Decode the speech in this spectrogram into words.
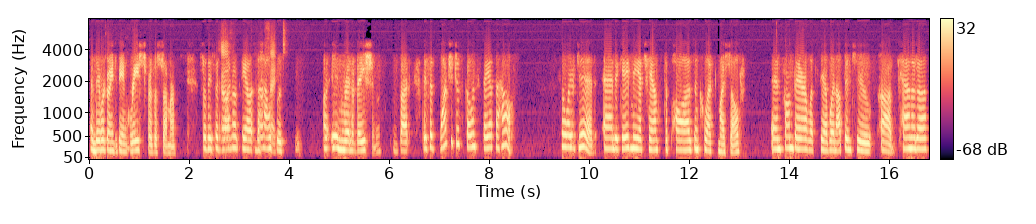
and they were going to be in Greece for the summer. So they said, why oh, don't, you know, the house was uh, in renovation, but they said, why don't you just go and stay at the house? So I did, and it gave me a chance to pause and collect myself and from there, let's see, I went up into uh, Canada,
